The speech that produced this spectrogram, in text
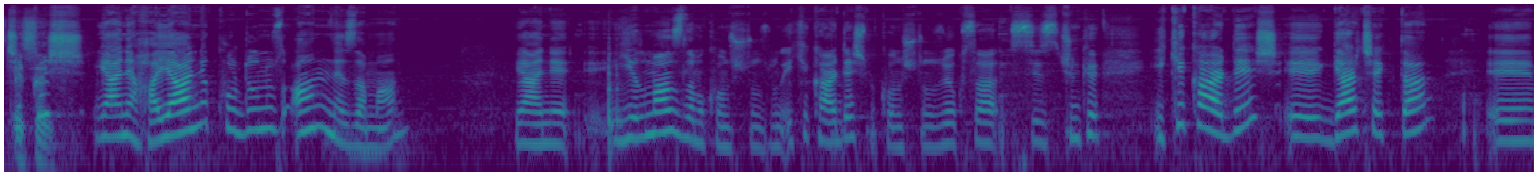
eser. Çıkış yani hayalini kurduğunuz an ne zaman? Yani e, Yılmaz'la mı konuştunuz bunu? İki kardeş mi konuştunuz yoksa siz? Çünkü iki kardeş e, gerçekten e,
